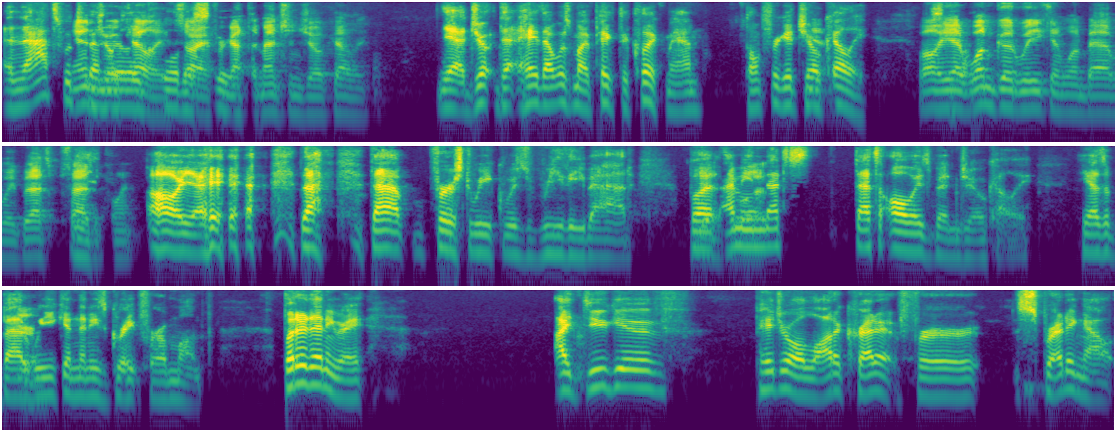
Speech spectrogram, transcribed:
And that's what's and been Joe really Kelly. cool Sorry, to I forgot to mention Joe Kelly. Yeah, Joe. That, hey, that was my pick to click, man. Don't forget Joe Yeah. Kelly. Well, he had one good week and one bad week, but that's beside the point. Oh yeah, yeah. that that first week was really bad. But Yes, I mean, that's that's always been Joe Kelly. He has a bad Sure. week and then he's great for a month. But at any rate, I do give Pedro a lot of credit for spreading out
